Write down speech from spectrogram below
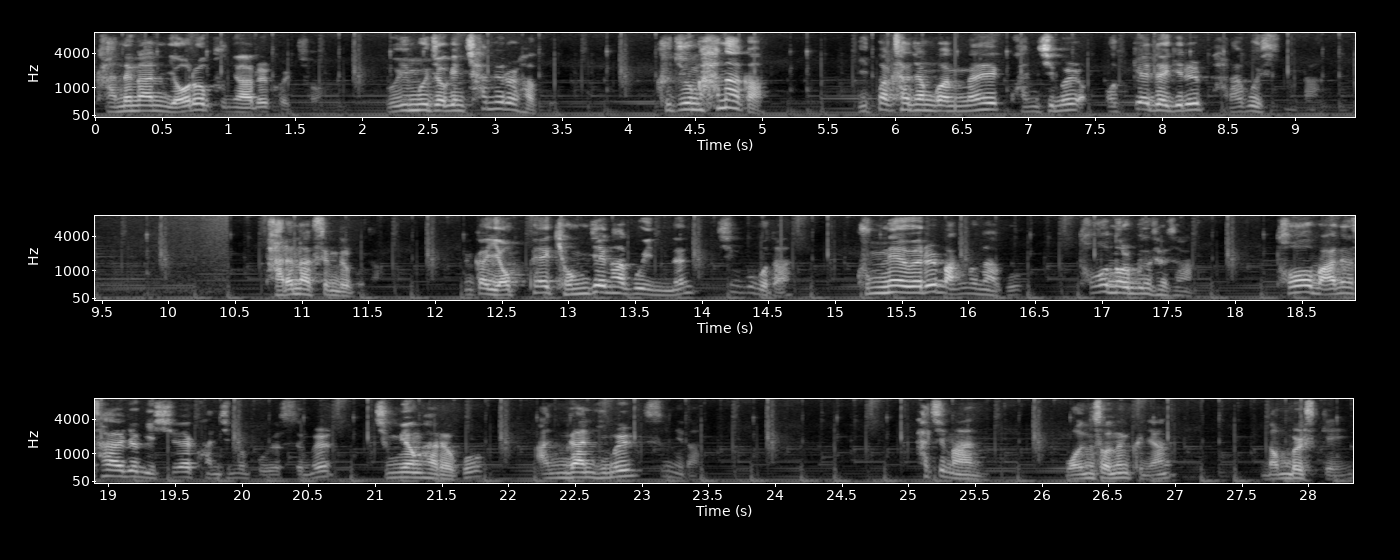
가능한 여러 분야를 걸쳐 의무적인 참여를 하고 그 중 하나가 입학사정관의 관심을 얻게 되기를 바라고 있습니다. 다른 학생들보다 그러니까 옆에 경쟁하고 있는 친구보다 국내외를 막론하고 더 넓은 세상, 더 많은 사회적 이슈에 관심을 보였음을 증명하려고 안간 힘을 씁니다. 하지만 원서는 그냥 넘버스 게임,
